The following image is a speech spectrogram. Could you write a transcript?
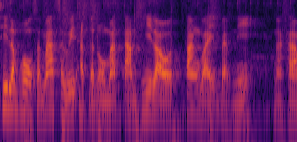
ที่ลำโพงสามารถสวิตช์อัตโนมัติตามที่เราตั้งไว้แบบนี้นะครับ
